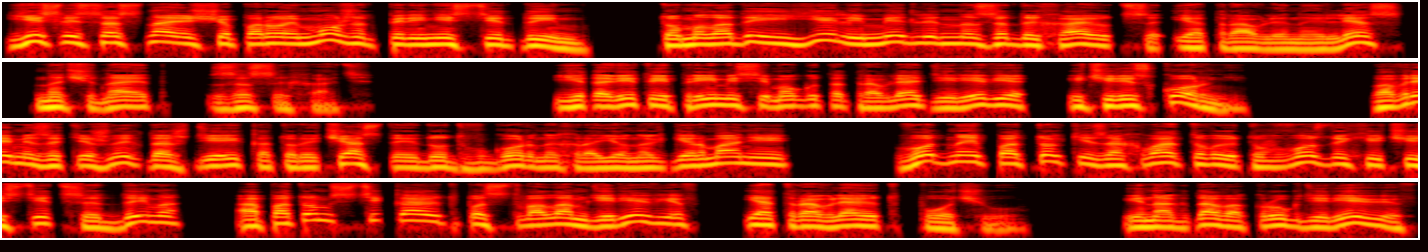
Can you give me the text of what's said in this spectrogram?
Если сосна еще порой может перенести дым, то молодые ели медленно задыхаются, и отравленный лес начинает засыхать. Ядовитые примеси могут отравлять деревья и через корни. Во время затяжных дождей, которые часто идут в горных районах Германии, водные потоки захватывают в воздухе частицы дыма, а потом стекают по стволам деревьев и отравляют почву. Иногда вокруг деревьев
